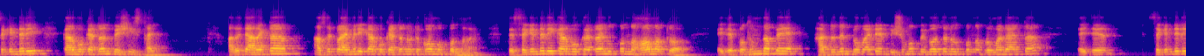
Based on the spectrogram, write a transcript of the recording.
সেকেন্ডারি কার্বোক্যাটন বেশি স্থায়ী। আর এতে আরেকটা আছে প্রাইমারি কার্বোক্যাটন ওটা কম উৎপন্ন হয়। তো সেকেন্ডারি কার্বোক্যাটন উৎপন্ন হওয়া মাত্র এই যে প্রথম ধাপে হাইড্রোজেন ব্রোমাইডের বিষম বিভাজনে উৎপন্ন ব্রোমাইড আয়নটা এই যে সেকেন্ডারি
